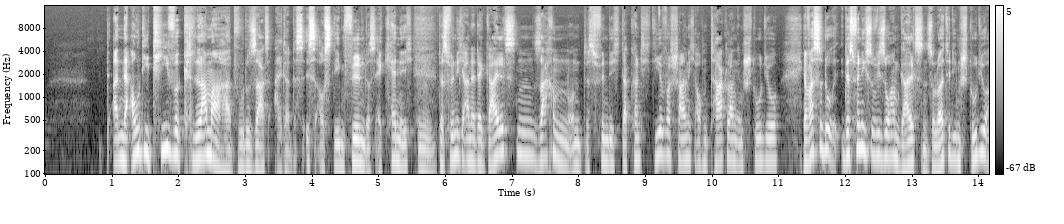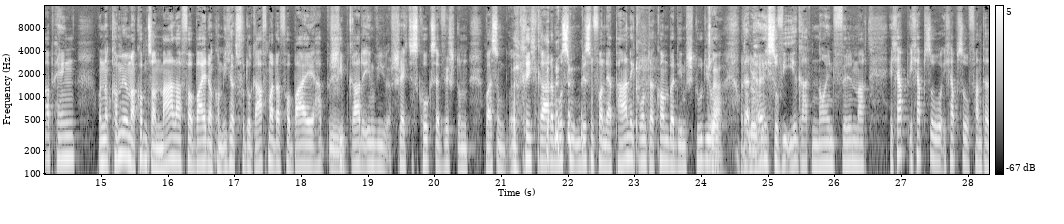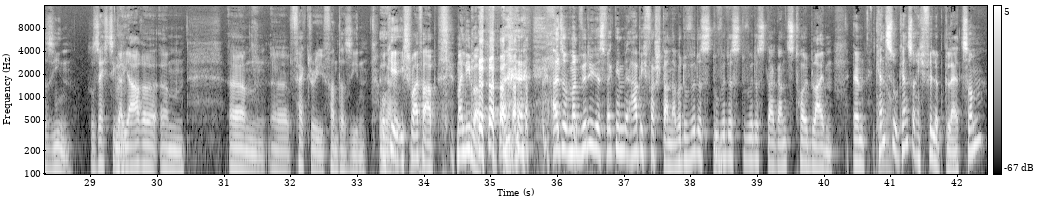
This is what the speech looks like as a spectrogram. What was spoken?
eine auditive Klammer hat, wo du sagst, Alter, das ist aus dem Film, das erkenne ich. Mhm. Das finde ich eine der geilsten Sachen und das finde ich, da könnte ich dir wahrscheinlich auch einen Tag lang im Studio. Ja, weißt du, du das finde ich sowieso am geilsten. So Leute, die im Studio abhängen und dann kommen wir mal, kommt so ein Maler vorbei, dann komme ich als Fotograf mal da vorbei, hab, Mhm. schieb gerade irgendwie schlechtes Koks erwischt und weißt und, und krieg gerade, muss ein bisschen von der Panik runterkommen bei dem Studio. Klar, und dann höre ich so, wie ihr gerade einen neuen Film macht. Ich habe ich hab so, ich hab so Fantasien. So 60er Jahre ähm, ähm, äh, Factory-Fantasien. Okay, Ja. ich schweife ab. Mein Lieber, also man würde dir das wegnehmen, habe ich verstanden, aber du würdest, du würdest, du würdest da ganz toll bleiben. Ähm, kennst du, kennst du eigentlich Philip Gladson?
